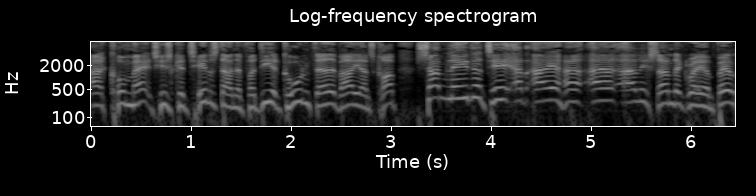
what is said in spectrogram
af komatiske tilstande, fordi at kuglen stadig var i hans krop, som ledte til, at Alexander Graham Bell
